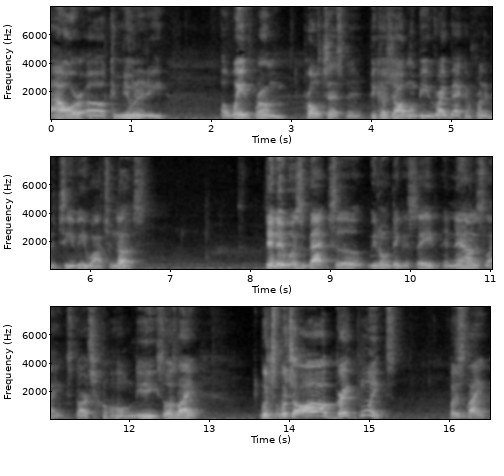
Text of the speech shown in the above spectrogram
our uh, community away from protesting because y'all gonna be right back in front of the TV watching us. Then it was back to we don't think it's safe, and now it's like start your own league. So it's like, which which are all great points, but it's like,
